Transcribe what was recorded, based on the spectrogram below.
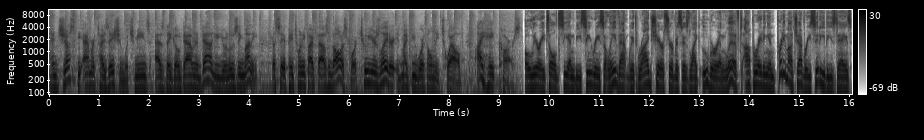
and just the amortization, which means as they go down in value, you're losing money. Let's say I pay $25,000 for it. Two years later, it might be worth only 12. I hate cars. O'Leary told CNBC recently that with rideshare services like Uber and Lyft operating in pretty much every city these days,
